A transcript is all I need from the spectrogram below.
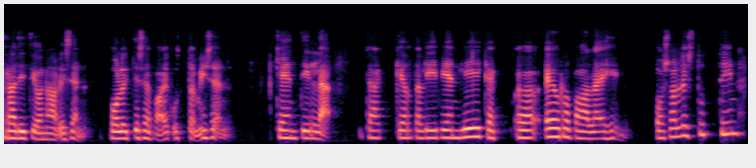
traditionaalisen poliittisen vaikuttamisen kentillä. Tämä keltaliivien liike ö, eurovaaleihin osallistuttiin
